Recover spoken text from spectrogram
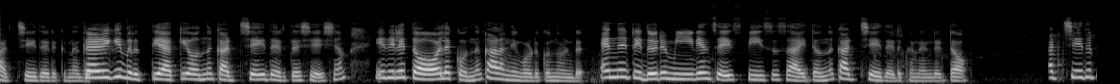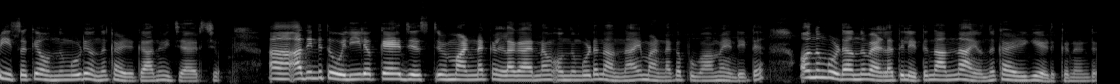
കട്ട് ചെയ്തെടുക്കുന്നത്. കഴുകി വൃത്തിയാക്കി ഒന്ന് കട്ട് ചെയ്തെടുത്ത ശേഷം ഇതിൽ തോലൊക്കെ ഒന്ന് കളഞ്ഞു കൊടുക്കുന്നുണ്ട്. എന്നിട്ട് ഇതൊരു മീഡിയം സൈസ് പീസസ് ആയിട്ടൊന്ന് കട്ട് ചെയ്തെടുക്കുന്നുണ്ട് കേട്ടോ കട്ട് ചെയ്ത പീസൊക്കെ ഒന്നും കൂടി ഒന്ന് കഴുകാമെന്ന് വിചാരിച്ചു. അതിന്റെ തൊലിയിലൊക്കെ ജസ്റ്റ് മണ്ണൊക്കെ ഉള്ള കാരണം ഒന്നും കൂടെ നന്നായി മണ്ണൊക്കെ പോകാൻ വേണ്ടിയിട്ട് ഒന്നും കൂടെ ഒന്ന് വെള്ളത്തിലിട്ട് നന്നായി ഒന്ന് കഴുകി എടുക്കുന്നുണ്ട്.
